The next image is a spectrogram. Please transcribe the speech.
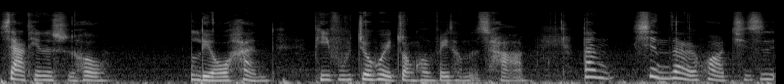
夏天的时候流汗，皮肤就会状况非常的差，但现在的话，其实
